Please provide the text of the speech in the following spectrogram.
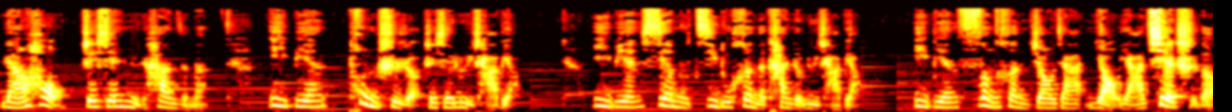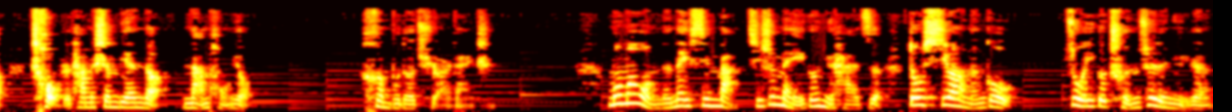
然后这些女汉子们一边痛斥着这些绿茶婊。一边羡慕嫉妒恨的看着绿茶婊，一边愤恨交加、咬牙切齿的瞅着他们身边的男朋友，恨不得取而代之。摸摸我们的内心吧，其实每一个女孩子都希望能够做一个纯粹的女人，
